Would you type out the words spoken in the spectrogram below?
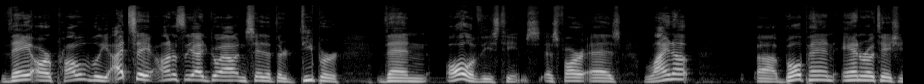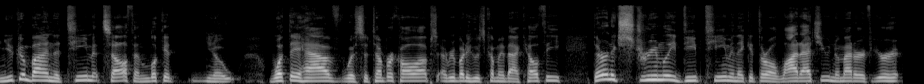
they are probably, I'd say, honestly, I'd go out and say that they're deeper than all of these teams as far as lineup, uh, bullpen, and rotation. You combine the team itself and look at, you know, what they have with September call ups, everybody who's coming back healthy. They're an extremely deep team and they can throw a lot at you, no matter if you're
